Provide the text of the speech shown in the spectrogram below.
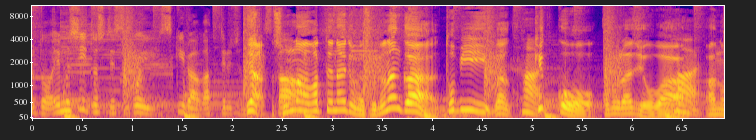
ょっと MC としてすごいスキル上がってるじゃいやないですか。そんな上がってないと思いますけどなんかトビーははい。結構このラジオは、はい。あの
